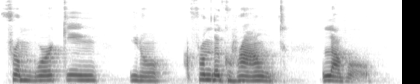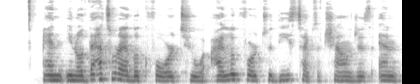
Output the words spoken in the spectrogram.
from working, you know, from the ground level. And you know, that's what I look forward to. I look forward to these types of challenges and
